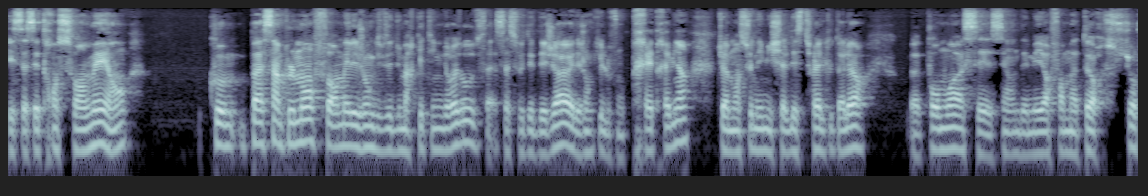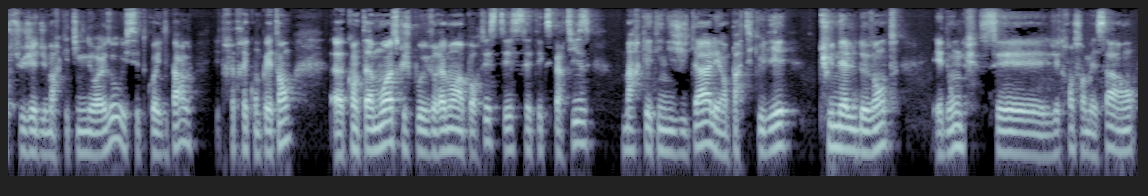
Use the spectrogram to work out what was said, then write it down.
et ça s'est transformé en comme, pas simplement former les gens qui faisaient du marketing de réseau, ça, ça se faisait déjà, a des gens qui le font très très bien. Tu as mentionné Michel Destruel tout à l'heure. Euh, pour moi, c'est un des meilleurs formateurs sur le sujet du marketing de réseau. Il sait de quoi il parle, il est très très compétent. Euh, quant à moi, ce que je pouvais vraiment apporter, c'était cette expertise marketing digital et en particulier tunnel de vente. Et donc, c'est, j'ai transformé ça en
